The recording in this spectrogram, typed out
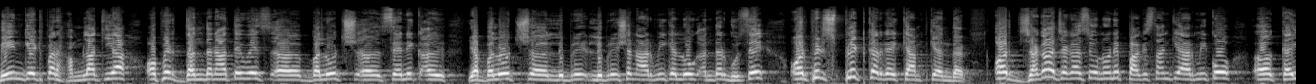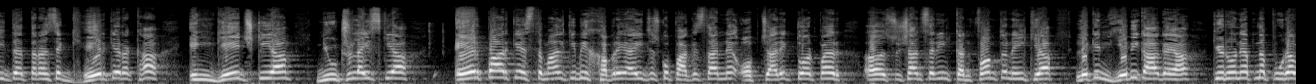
मेन गेट पर हमला किया और फिर दंदनाते हुए बलोच सैनिक या बलोच लिबरे, लिबरेशन आर्मी के लोग अंदर घुसे और फिर स्प्लिट कर गए कैंप के अंदर। और जगह जगह से उन्होंने पाकिस्तान की आर्मी को कई तरह से घेर के रखा इंगेज किया न्यूट्रलाइज किया एयर पार के इस्तेमाल की भी खबरें आई, जिसको पाकिस्तान ने औपचारिक तौर पर सुशांत सरीन कंफर्म तो नहीं किया, लेकिन यह भी कहा गया कि उन्होंने अपना पूरा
